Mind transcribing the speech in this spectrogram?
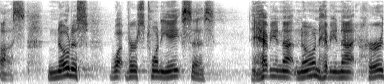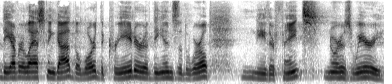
us. Notice what verse 28 says. Have you not known? Have you not heard the everlasting God, the Lord, the creator of the ends of the world, neither faints nor is weary?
